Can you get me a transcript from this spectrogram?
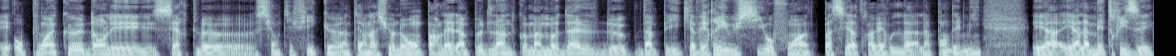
et au point que dans les cercles scientifiques internationaux, on parlait d'un peu de l'Inde comme un modèle d'un pays qui avait réussi au fond à passer à travers la, pandémie et à la maîtriser.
